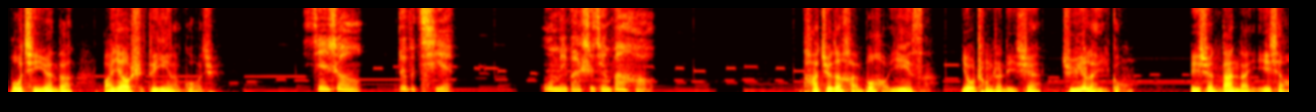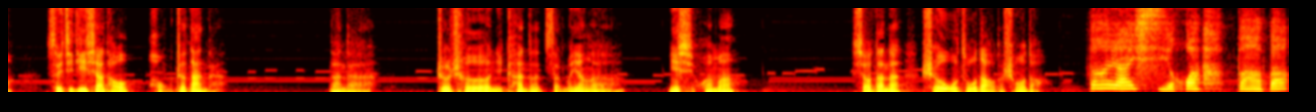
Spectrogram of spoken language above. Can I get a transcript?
不情愿的把钥匙递了过去：“先生，对不起。”我没把事情办好，他觉得很不好意思，又冲着李炫鞠了一躬。李炫淡淡一笑，随即低下头哄着蛋蛋：“蛋蛋，这车你看的怎么样啊？你喜欢吗？”小蛋蛋手舞足蹈的说道：“当然喜欢，爸爸，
